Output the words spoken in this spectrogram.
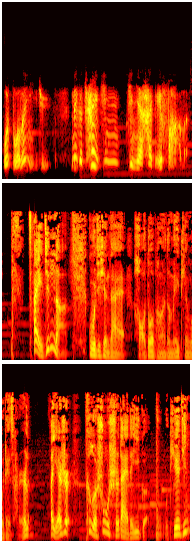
我多问一句，那个菜金今年还给发吗？菜金呐，估计现在好多朋友都没听过这词儿了。它也是特殊时代的一个补贴金，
